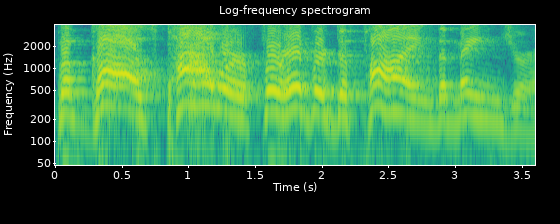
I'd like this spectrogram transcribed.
But God's power forever defying the manger.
